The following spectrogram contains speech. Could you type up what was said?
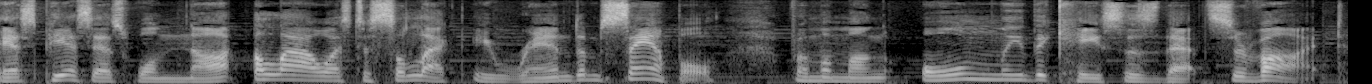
SPSS will not allow us to select a random sample from among only the cases that survived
